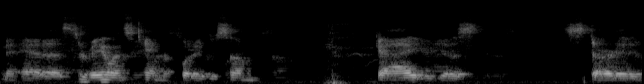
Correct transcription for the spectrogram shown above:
and it had a surveillance camera footage of some guy who just started,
